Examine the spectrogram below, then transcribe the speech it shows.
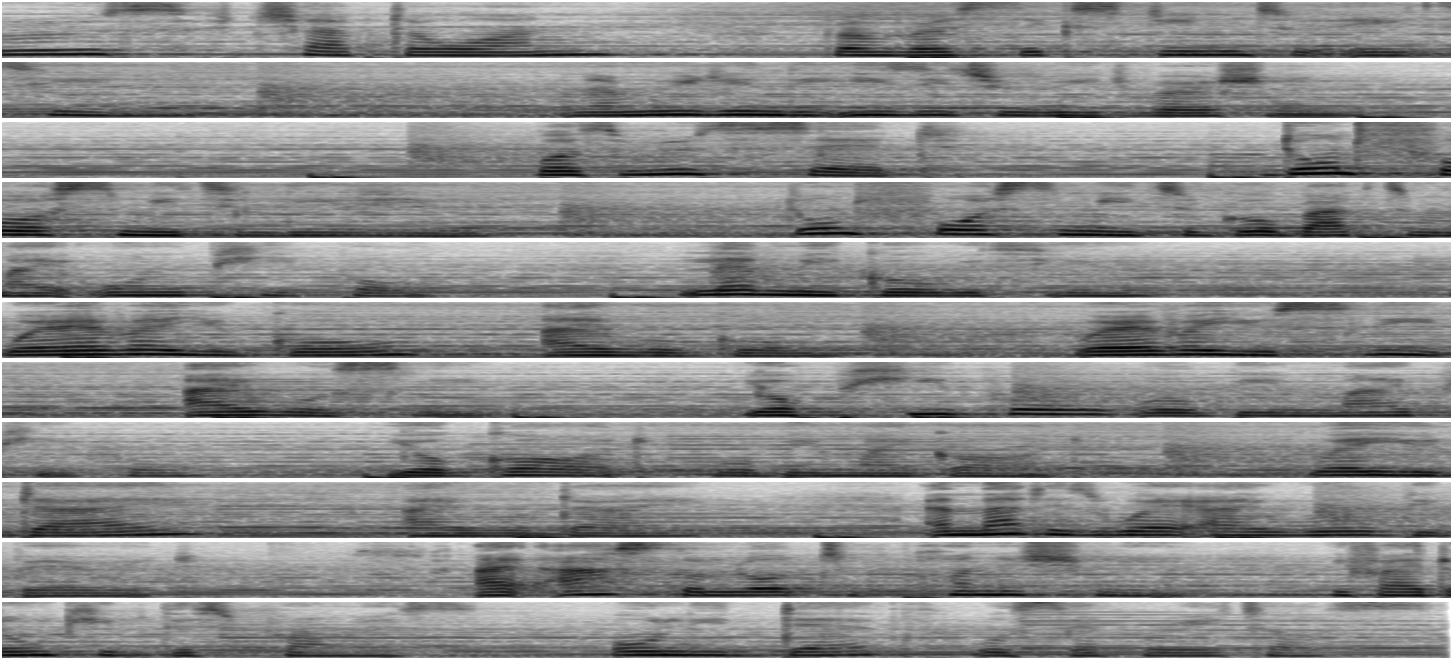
Ruth chapter 1, from verse 16 to 18. And I'm reading the easy to read version. But Ruth said, Don't force me to leave you. Don't force me to go back to my own people. Let me go with you. Wherever you go, I will go. Wherever you sleep, I will sleep. Your people will be my people. Your God will be my God. Where you die, I will die, and that is where I will be buried. I ask the Lord to punish me if I don't keep this promise. Only death will separate us.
